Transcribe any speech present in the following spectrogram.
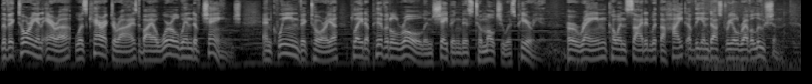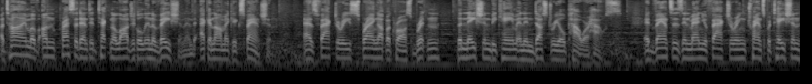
The Victorian era was characterized by a whirlwind of change, and Queen Victoria played a pivotal role in shaping this tumultuous period. Her reign coincided with the height of the Industrial Revolution, a time of unprecedented technological innovation and economic expansion. As factories sprang up across Britain, the nation became an industrial powerhouse. Advances in manufacturing, transportation,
